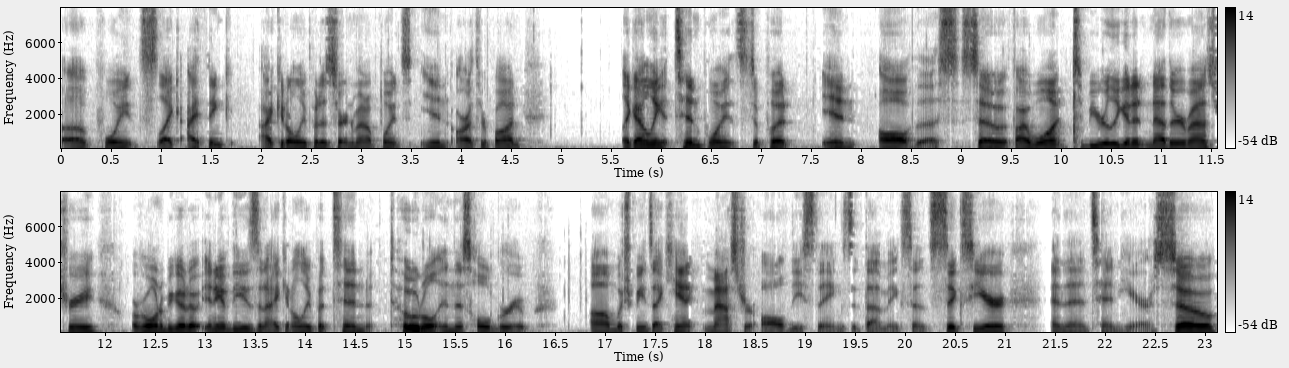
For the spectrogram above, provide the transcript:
of points. Like I think I could only put a certain amount of points in Arthropod. Like I only get 10 points to put in all of this. So if I want to be really good at Nether Mastery, or if I want to be good at any of these, then I can only put 10 total in this whole group um, which means I can't master all these things, if that makes sense. Six here, and then 10 here. So,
